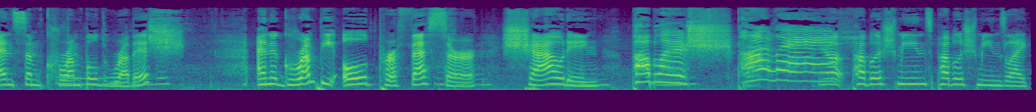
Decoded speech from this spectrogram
and some crumpled rubbish and a grumpy old professor shouting, Publish! Polish. You know what publish means? Publish means like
